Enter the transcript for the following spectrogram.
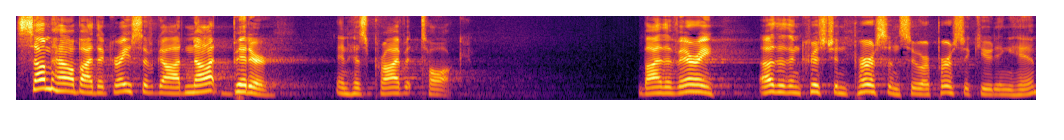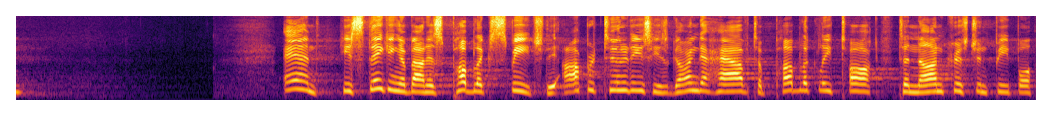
somehow by the grace of God, not bitter in his private talk, by the very other than Christian persons who are persecuting him and he's thinking about his public speech, the opportunities he's going to have to publicly talk to non Christian people,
